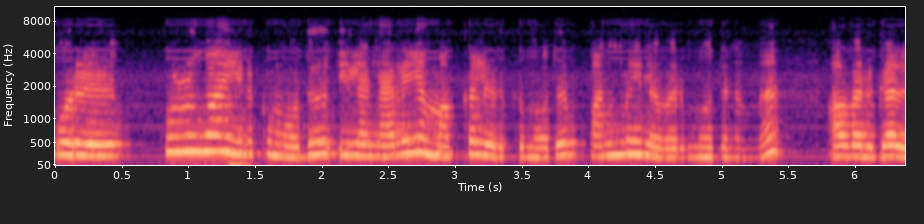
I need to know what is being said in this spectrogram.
ஒரு குழுவா இருக்கும்போது இல்ல நிறைய மக்கள் இருக்கும்போது பன்மையில வரும்போது நம்ம அவர்கள்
